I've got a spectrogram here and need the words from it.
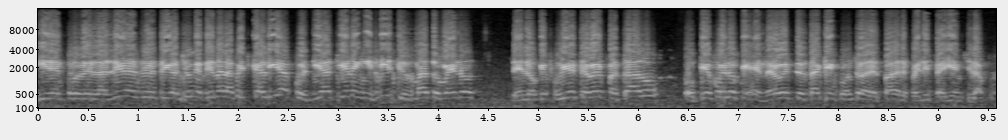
y dentro de las líneas de investigación que tiene la fiscalía, pues ya tienen indicios más o menos de lo que pudiese haber pasado o qué fue lo que generó este ataque en contra del padre Felipe ahí en Chilapa.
